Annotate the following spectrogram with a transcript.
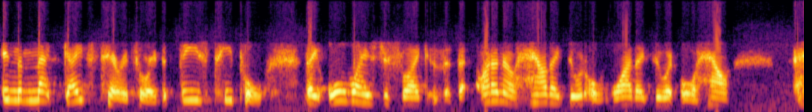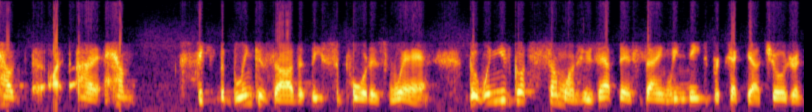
in the Matt Gaetz territory. But these people, they always just like I don't know how they do it or why they do it or how how uh, uh, how thick the blinkers are that these supporters wear. But when you've got someone who's out there saying we need to protect our children,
